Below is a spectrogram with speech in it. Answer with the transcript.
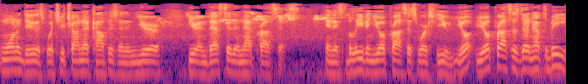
want to do. It's what you're trying to accomplish, and then you're you're invested in that process. And it's believing your process works for you. Your your process doesn't have to be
